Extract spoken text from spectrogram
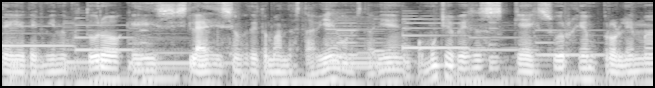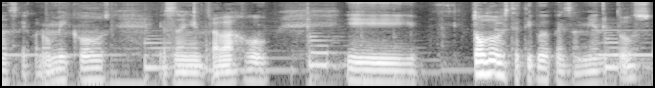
de, de mí futuro, que si la decisión que estoy tomando está bien o no está bien, o muchas veces que surgen problemas económicos, ya sea en el trabajo, y todo este tipo de pensamientos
